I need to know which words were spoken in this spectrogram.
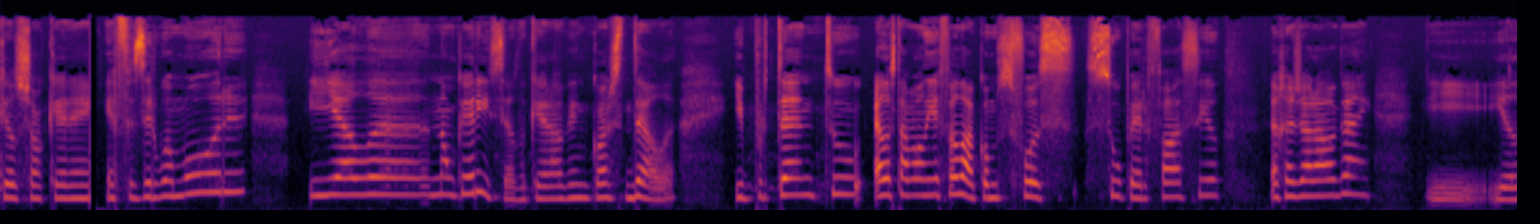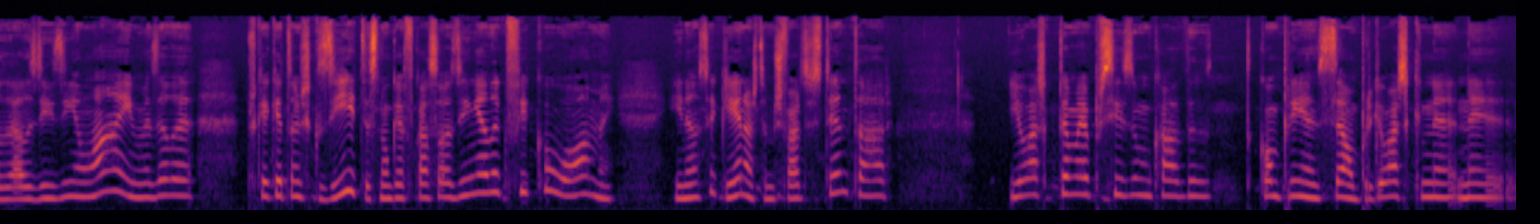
que eles só querem é fazer o amor e ela não quer isso, ela quer alguém que goste dela. E portanto, elas estavam ali a falar como se fosse super fácil arranjar alguém. E, e elas diziam: Ai, mas ela, porque é que é tão esquisita? Se não quer ficar sozinha, ela que fica o homem. E não sei o quê, nós estamos fartos de tentar. E eu acho que também é preciso um bocado de, de compreensão, porque eu acho que na, na,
